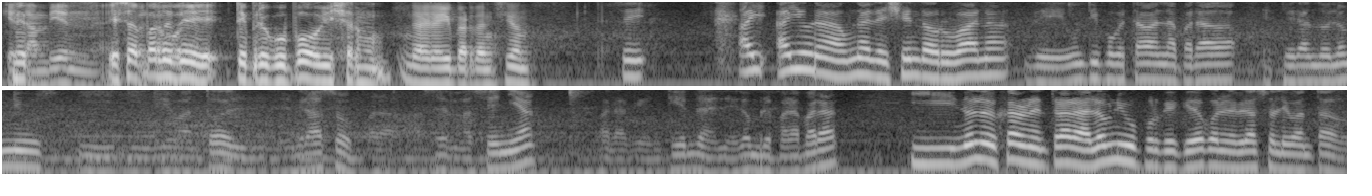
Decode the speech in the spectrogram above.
que también. Esa parte te, te, preocupó, Guillermo. De la hipertensión. Sí, hay, hay una, una, leyenda urbana de un tipo que estaba en la parada esperando el ómnibus y, levantó el, brazo para hacer la seña, para que entienda el, hombre para parar, y no lo dejaron entrar al ómnibus porque quedó con el brazo levantado.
